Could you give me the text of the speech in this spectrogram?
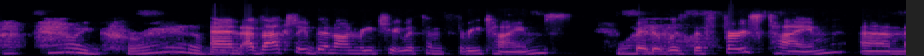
How incredible. And I've actually been on retreat with him three times. Wow. But it was the first time um,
